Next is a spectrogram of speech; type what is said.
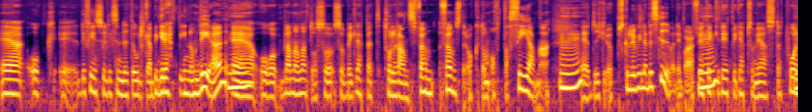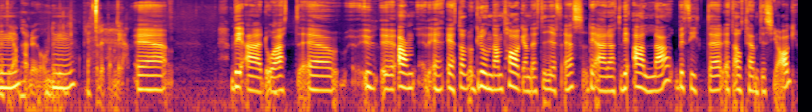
Eh, och eh, det finns ju liksom lite olika begrepp inom det mm. eh, och bland annat då så, så begreppet toleransfönster och de åtta sena dyker upp. Skulle du vilja beskriva det bara? För jag tänker det är ett begrepp som vi har stött på lite grann här nu om du vill berätta lite om det det är då att eh, eh, eh ett av grundantagandet i IFS det är att vi alla besitter ett autentiskt jag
